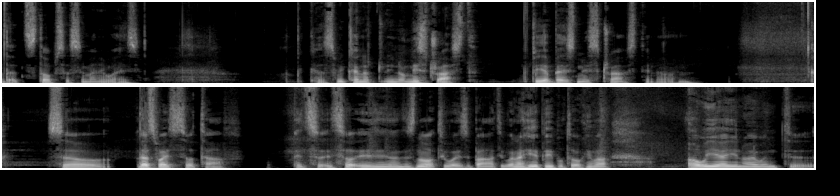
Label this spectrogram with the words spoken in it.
that stops us in many ways because we cannot, you know, mistrust, fear-based mistrust, you know. So that's why it's so tough. It's it's so, you know, there's no two ways about it. When I hear people talking about, oh yeah, you know, I went to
